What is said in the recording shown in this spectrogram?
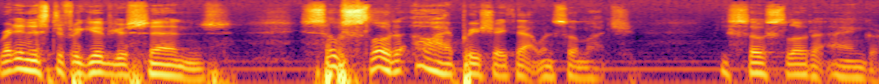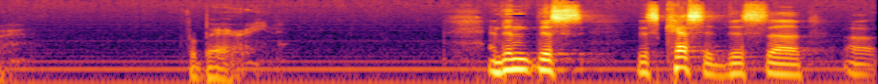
readiness to forgive your sins. So slow to, oh, I appreciate that one so much. He's so slow to anger, forbearing. And then this, this kesed, this uh, uh,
